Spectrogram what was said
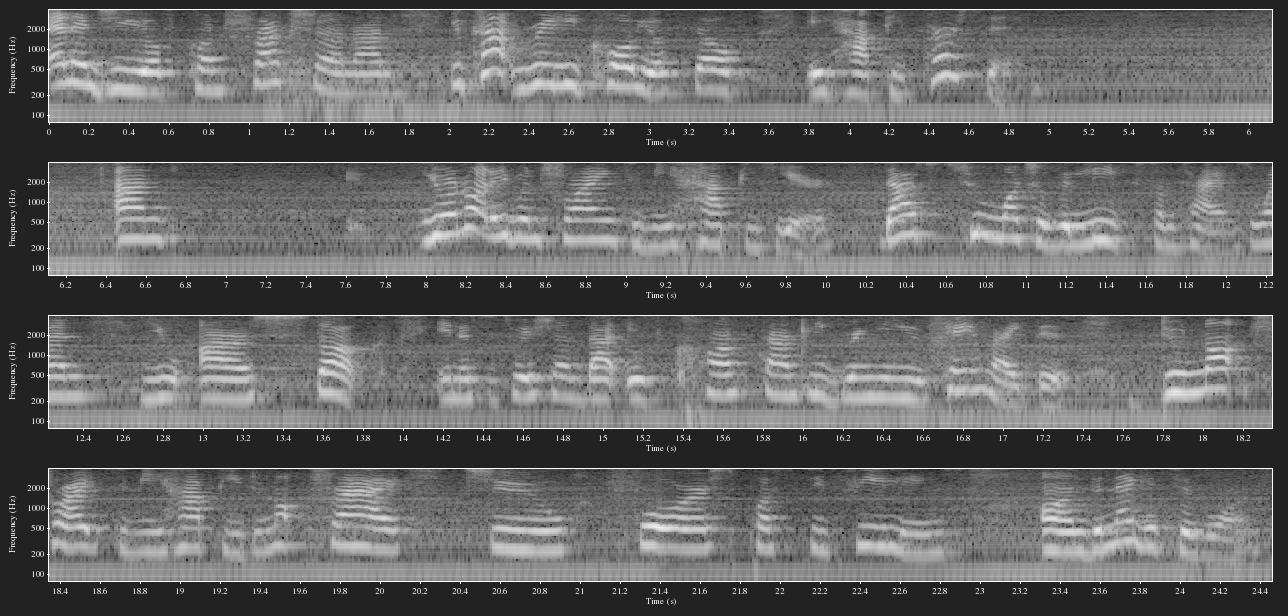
energy of contraction, and you can't really call yourself a happy person and you're not even trying to be happy here. That's too much of a leap sometimes when you are stuck in a situation that is constantly bringing you pain like this. Do not try to be happy. Do not try to force positive feelings on the negative ones.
